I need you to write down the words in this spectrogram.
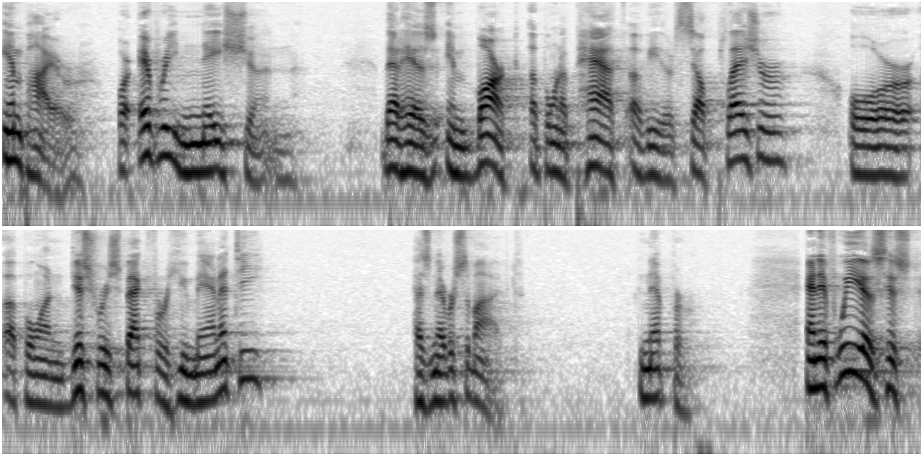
empire or every nation that has embarked upon a path of either self pleasure or upon disrespect for humanity has never survived? Never. And if we, as hist-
